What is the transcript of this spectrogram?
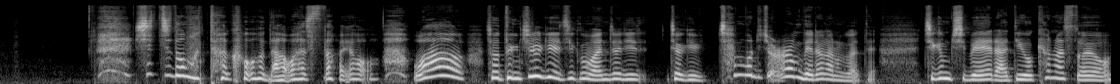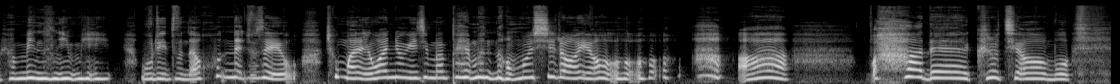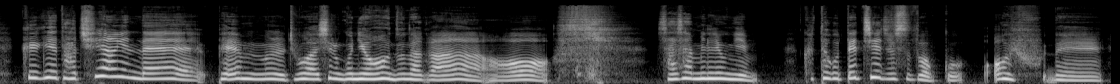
씻지도 못하고 나왔어요. wow, 저 등줄기에 지금 완전히 저기 찬물이 쪼르륵 내려가는 것 같아요. 지금 집에 라디오 켜놨어요. 현미 누님이 우리 누나 혼내주세요. 정말 애완용이지만 뱀은 너무 싫어요. 아, 아, 네, 그렇죠. 뭐, 그게 다 취향인데, 뱀을 좋아하시는군요, 누나가. 어. 4316님, 그렇다고 떼치해 줄 수도 없고, 어휴, 네.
